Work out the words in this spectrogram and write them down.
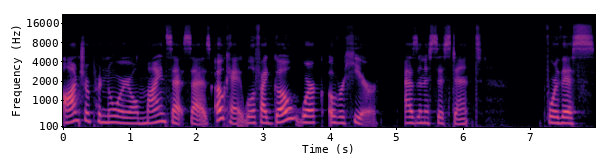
entrepreneurial mindset says, okay, well, if I go work over here as an assistant for this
